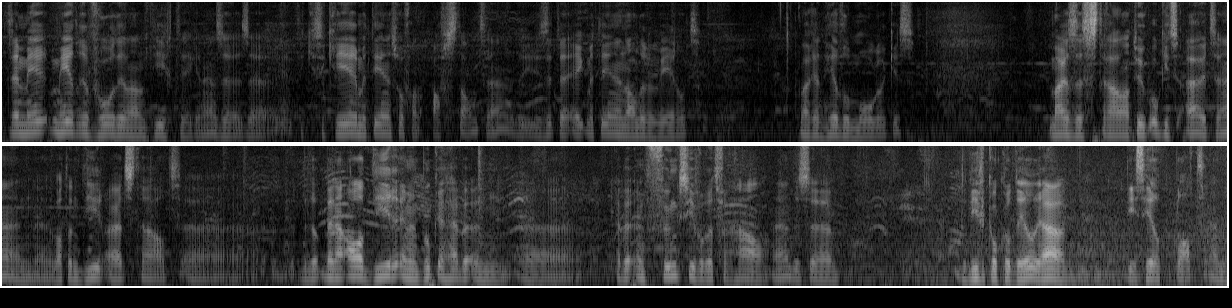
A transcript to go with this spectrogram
Er zijn meer, meerdere voordelen aan het dier tekenen. Hè. Ze, ze, ze creëren meteen een soort van afstand. Hè. Je zit eigenlijk meteen in een andere wereld, waarin heel veel mogelijk is. Maar ze stralen natuurlijk ook iets uit. Hè. En, eh, wat een dier uitstraalt. bijna alle dieren in mijn boeken hebben een, hebben een functie voor het verhaal. Hè. Dus de lieve krokodil, ja, die is heel plat. En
